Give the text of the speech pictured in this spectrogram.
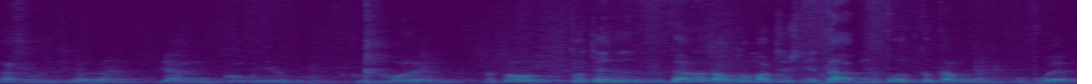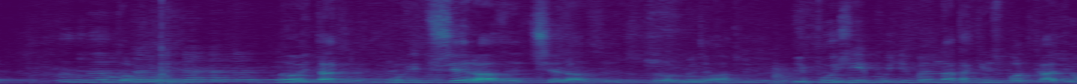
Tak podchodziła, tak? jak mu kopnie w goleń, no to, to ten zaraz automatycznie tak, no to, to tam w łeb. No i tak mówi trzy razy, trzy razy zrobiła. I później, później byłem na takim spotkaniu,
